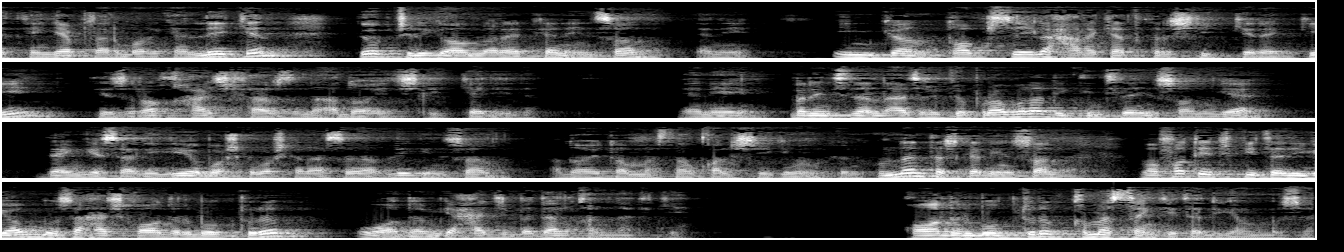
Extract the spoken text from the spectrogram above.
aytgan gaplar bor ekan. Lekin ko'pchilik olimlar aytgan inson ya'ni imkon topsanglar harakat qilishlik kerakki tezroq haj farzini ado etishlikka deydi. Ya'ni birinchidan ajri ko'proq bo'ladi ikkinchidan insonga dangasaligi yo boshqa boshqa narsa sababli inson ado etolmasdan qolishligi mumkin. Undan tashqari inson vafot etib ketadigan bo'lsa haj qodir bo'lib turib u odamga haj badal qilinadi keyin qodir bo'lib turib qilmasdan ketadigan bo'lsa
